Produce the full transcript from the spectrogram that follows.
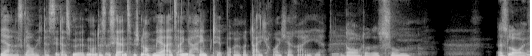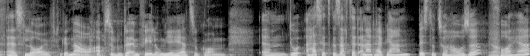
Ja, das glaube ich, dass sie das mögen. Und das ist ja inzwischen auch mehr als ein Geheimtipp, eure Deichräucherei hier. Doch, das ist schon. Es läuft. Es läuft, genau. Ja. Absolute Empfehlung, hierher zu kommen. Ähm, du hast jetzt gesagt, seit anderthalb Jahren bist du zu Hause. Ja. Vorher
